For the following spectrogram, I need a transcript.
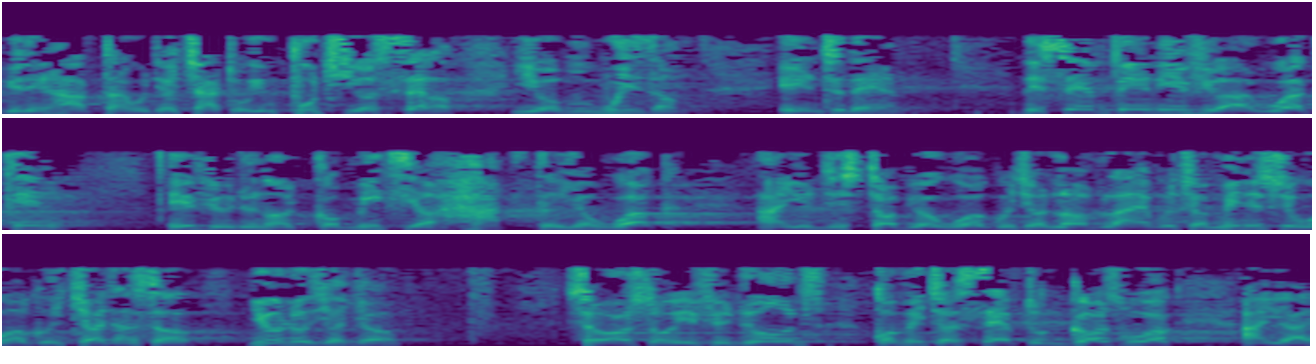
you didn't have time with your child to input yourself, your wisdom into them. The same thing if you are working if you do not commit your heart to your work and you disturb your work with your love life, with your ministry work, with church and stuff, you lose your job. So also if you don't commit yourself to God's work and you are,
